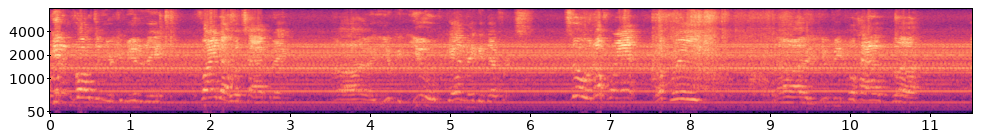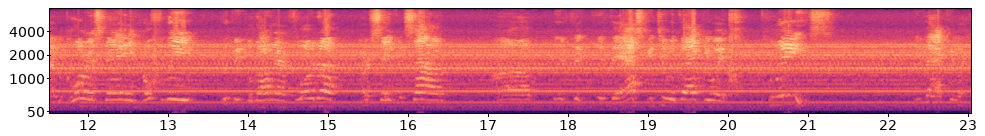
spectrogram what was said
get involved in your community. Find out what's happening. Uh, you can you can make a difference. So enough rant, enough rage. Uh, you people have uh, have a glorious day. Hopefully, the people down there in Florida are safe and sound. Uh, if, if they ask you to evacuate, please evacuate.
